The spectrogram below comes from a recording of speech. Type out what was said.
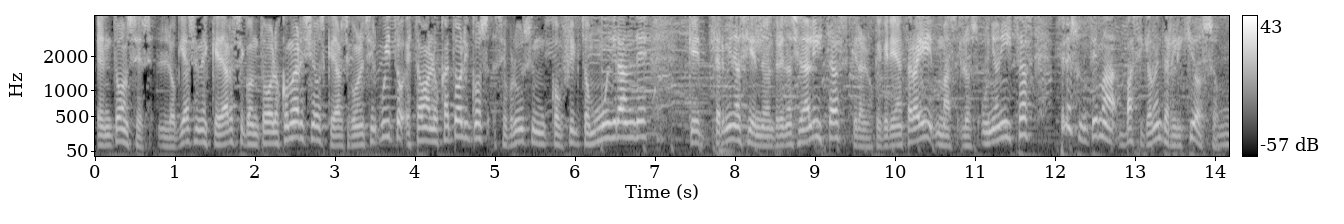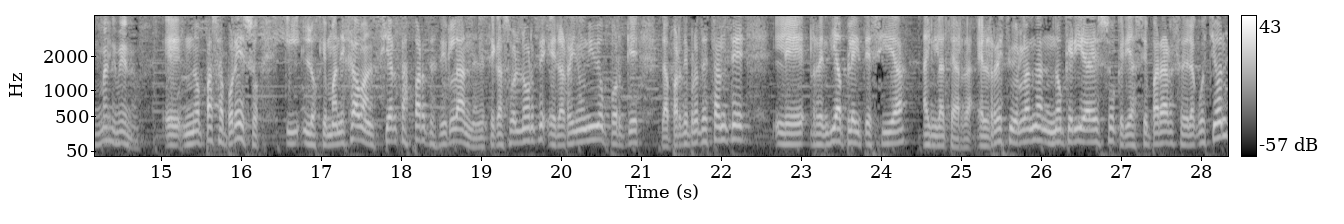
Entonces, lo que hacen es quedarse con todos los comercios, quedarse con el circuito. Estaban los católicos, se produce un conflicto muy grande que termina siendo entre nacionalistas, que eran los que querían estar ahí, más los unionistas, pero es un tema básicamente religioso. Más ni menos. Eh, no pasa por eso. Y los que manejaban ciertas partes de Irlanda, en este caso el norte, era el Reino Unido porque la parte protestante le rendía pleitesía a Inglaterra. El resto de Irlanda no quería eso, quería separarse de la cuestión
